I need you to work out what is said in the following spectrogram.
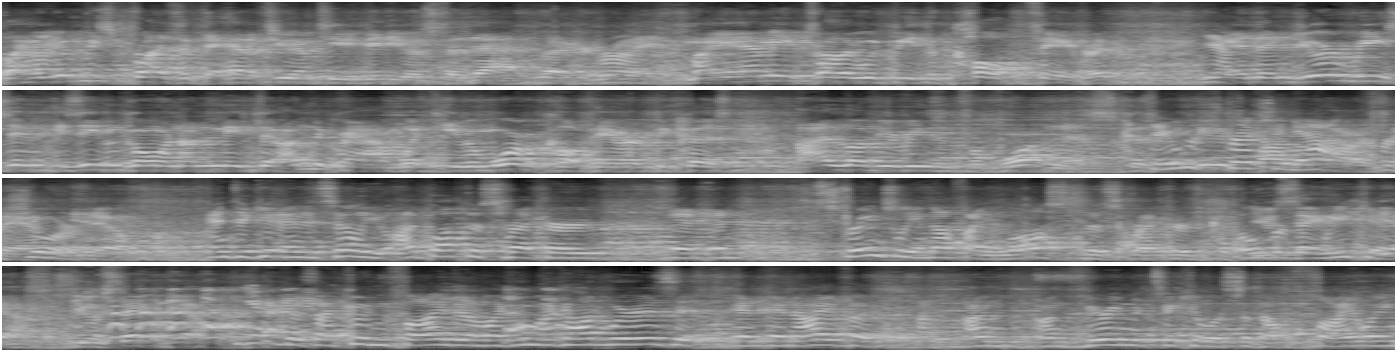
Like I wouldn't be surprised if they had a few MTV videos for that record. Right. Miami probably would be the cult favorite. Yeah. And then your reason is even going underneath the underground with even more of a cult favorite because I love your reason for wanting this. Because They were stretching out for sure. You know. And to get and to tell you, I bought this record, and, and strangely enough, I lost this record over You were the weekend. yeah. You were saying, yeah. Yeah, because. I couldn't find it. I'm like, oh my God, where is it? And, and I have a, I'm, I'm very meticulous about filing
